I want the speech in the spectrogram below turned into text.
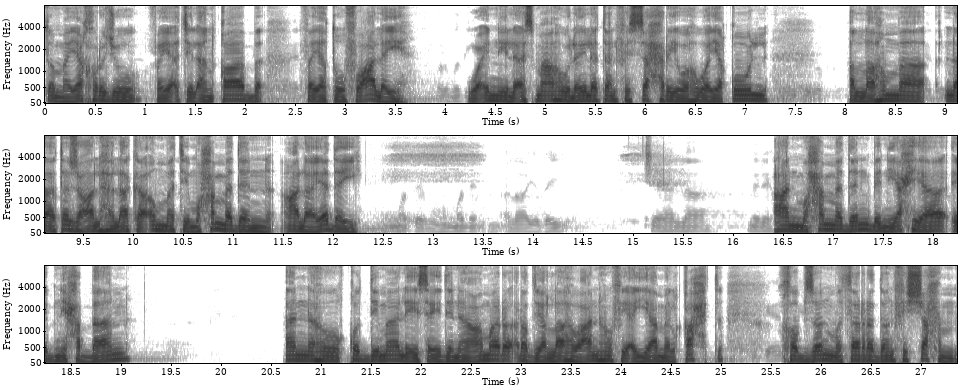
ثم يخرج فيأتي الأنقاب فيطوف عليه. وإني لأسمعه ليلة في السحر وهو يقول اللهم لا تجعل هلاك أمة محمد على يدي. عن محمد بن يحيى بن حبان أنه قدم لسيدنا عمر رضي الله عنه في أيام القحط خبز مثرد في الشحم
